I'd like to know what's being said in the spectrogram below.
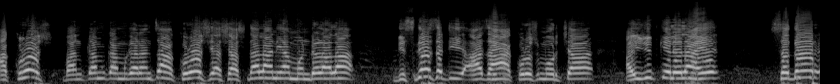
आक्रोश बांधकाम कामगारांचा आक्रोश या शासनाला आणि या मंडळाला दिसण्यासाठी आज हा आक्रोश मोर्चा आयोजित केलेला आहे. सदर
